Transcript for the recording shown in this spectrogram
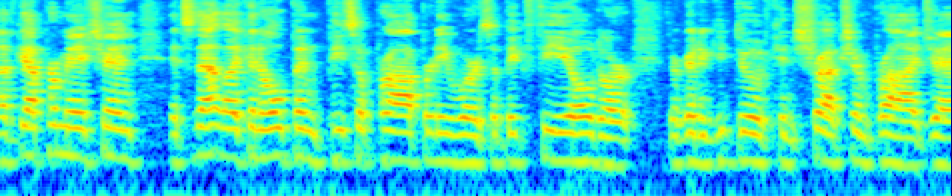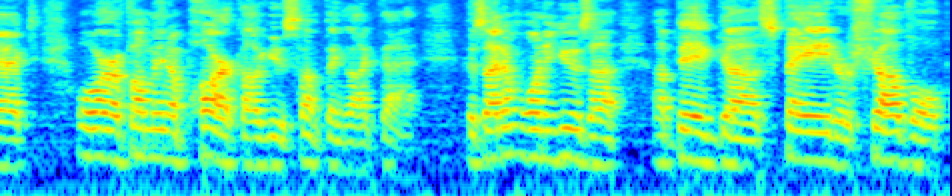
I've got permission. It's not like an open piece of property where it's a big field or they're going to do a construction project. Or if I'm in a park, I'll use something like that. Because I don't want to use a, a big uh, spade or shovel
